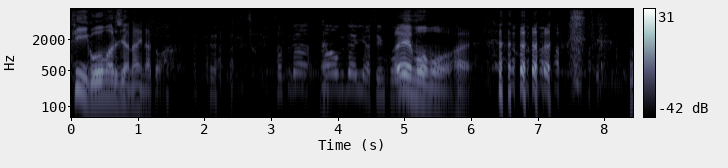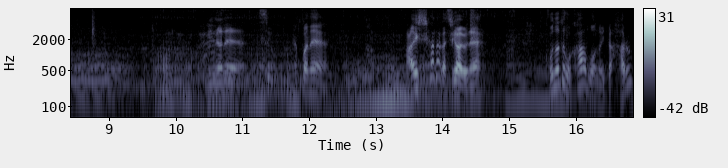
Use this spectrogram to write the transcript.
T50 じゃないなと。さすがカー・オブ・ザ・イヤー先行。ええもうもうはい みんなねすやっぱね愛し方が違うよね。こんなとこカーボンの板貼る？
